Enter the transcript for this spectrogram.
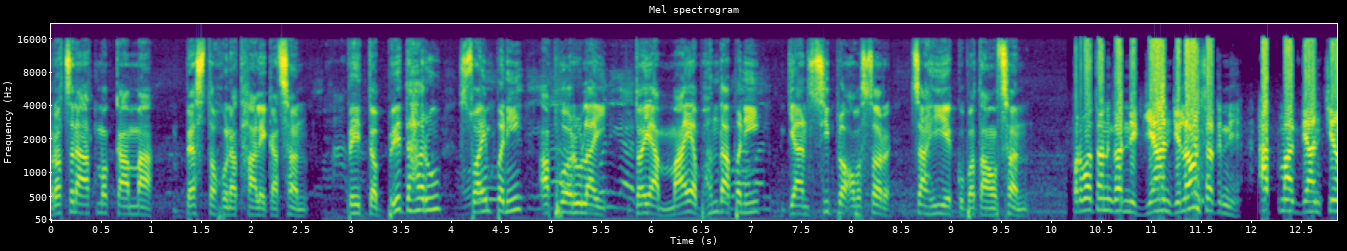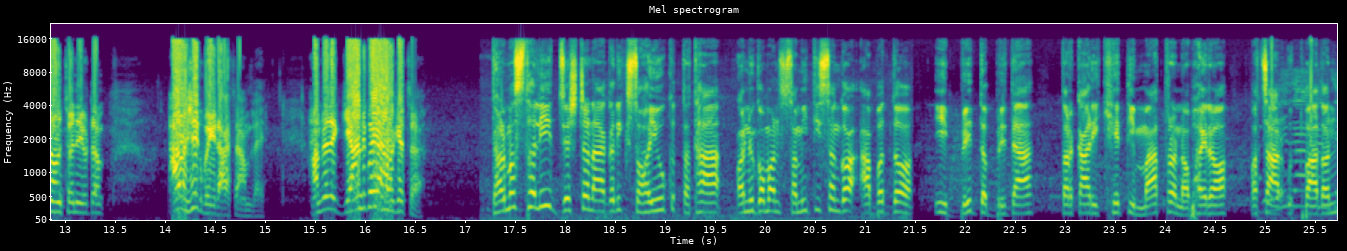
रचनात्मक काममा व्यस्त हुन थालेका छन्। वृद्ध वृद्धहरू स्वयं पनि आफूहरूलाई दया माया भन्दा पनि ज्ञान सिप र अवसर चाहिएको बताउँछन्। प्रवचन गर्ने ज्ञान दिलाउन सक्ने आत्मा ज्ञान सक्ने एउटा आवश्यक भइरहेको छ हामीलाई। हामीलाई ज्ञानकै आवश्यक छ। धर्मस्थली ज्येष्ठ नागरिक सहयोग तथा अनुगमन समितिसँग आबद्ध यी वृद्ध वृद्धा तरकारी खेती मात्र नभएर अचार उत्पादन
